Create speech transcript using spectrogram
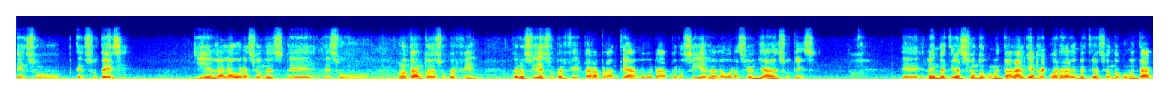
en su, en su tesis y en la elaboración de, su, no tanto de su perfil, pero sí de su perfil para plantearlo, ¿verdad? Pero sí en la elaboración ya de su tesis. Eh, la investigación documental. ¿Alguien recuerda la investigación documental?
